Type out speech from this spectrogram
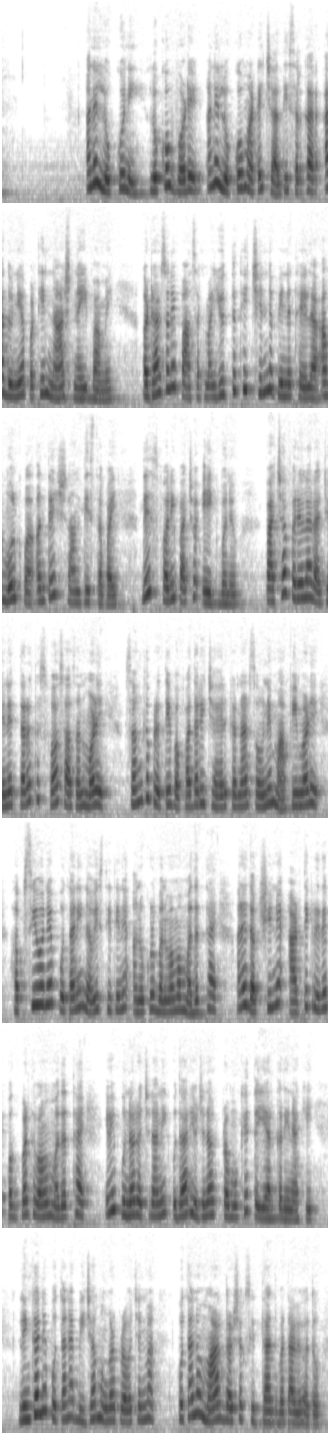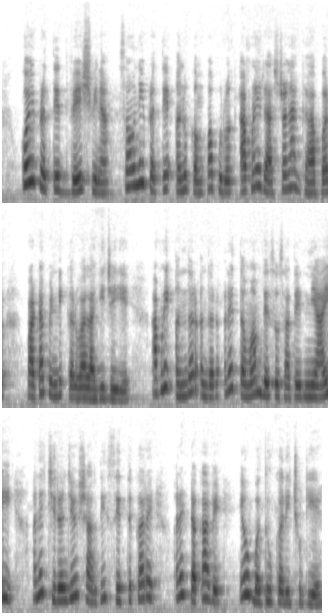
અને લોકોની, લોકો વડે અને લોકો માટે ચાલતી સરકાર આ દુનિયા પરથી નાશ નહીં પામે. અઢારસો ને પાસઠમાં યુદ્ધથી છિન્ન ભિન્ન થયેલા આ મુલ્કમાં અંતે શાંતિ સ્થપાઈ. દેશ ફરી પાછો એક બન્યો. પાછા ફરેલા રાજ્યને તરત સ્વશાસન મળે. સંઘ પ્રત્યે વફાદારી જાહેર કરનાર સૌને માફી મળે. હપ્સીઓને પોતાની નવી સ્થિતિને અનુકૂળ બનવામાં મદદ થાય અને દક્ષિણને આર્થિક રીતે પગભર થવામાં મદદ થાય એવી પુનઃરચનાની ઉદાર યોજના પ્રમુખે તૈયાર કરી નાખી. લિંકને પોતાના બીજા મંગળ પ્રવચનમાં પોતાનો માર્ગદર્શક સિદ્ધાંત બતાવ્યો હતો. કોઈ પ્રત્યે દ્વેષ વિના સૌની પ્રત્યે અનુકંપાપૂર્વક આપણે રાષ્ટ્રના ઘા પર પાટાપિંડી કરવા લાગી જઈએ. આપણી અંદર અંદર અને તમામ દેશો સાથે ન્યાયી અને ચિરંજીવ શાંતિ સિદ્ધ કરે અને ટકાવે એવું બધું કરી છૂટીએ.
